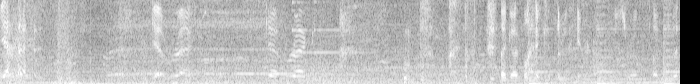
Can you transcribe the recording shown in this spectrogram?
Yes! Get wrecked! Get wrecked! that guy flagged through the air. I'm pretty sure I punted it.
